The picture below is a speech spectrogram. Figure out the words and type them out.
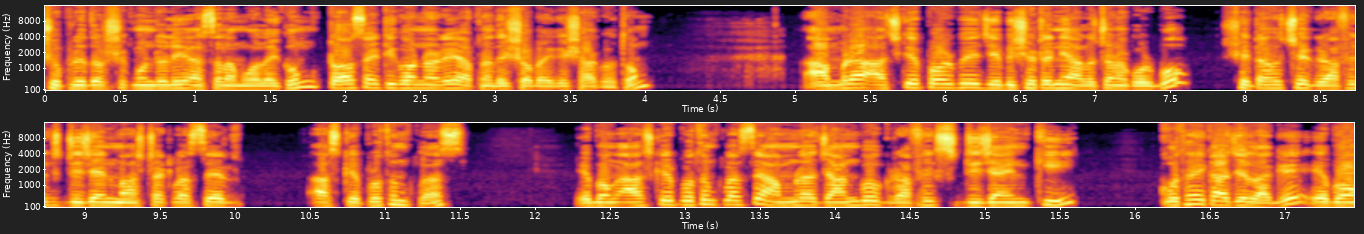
সুপ্রিয় দর্শক মণ্ডলী, আসসালামু আলাইকুম। টস আইটি কর্নারে আপনাদের সবাইকে স্বাগতম। আমরা আজকের পর্বে যে বিষয়টা নিয়ে আলোচনা করব, সেটা হচ্ছে গ্রাফিক্স ডিজাইন মাস্টার ক্লাসের আজকে প্রথম ক্লাস। এবং আজকের প্রথম ক্লাসে আমরা জানব গ্রাফিক্স ডিজাইন কি, কোথায় কাজে লাগে, এবং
